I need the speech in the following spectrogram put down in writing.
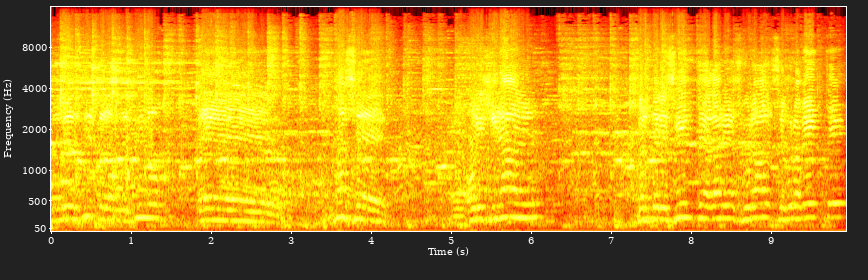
podría decir, pero un estilo eh, más eh, original, perteneciente al área rural seguramente.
